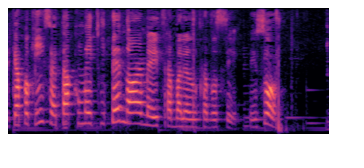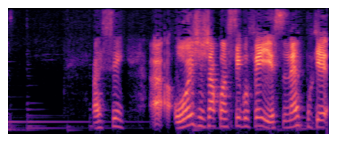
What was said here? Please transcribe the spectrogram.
Daqui a pouquinho você vai estar com uma equipe enorme aí trabalhando para você. Pensou? Assim, hoje já consigo ver isso, né? Porque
